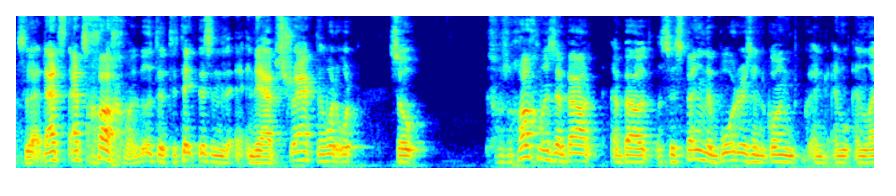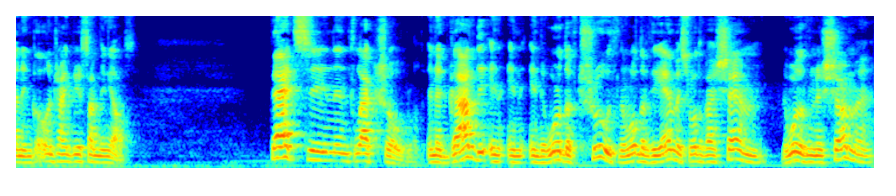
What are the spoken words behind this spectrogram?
so that, that's that's chachma. To, to take this in the, in the abstract and what what so. So, chachma is about about suspending the borders and going and, and, and letting go and trying to do something else. That's in intellectual world. In the godly, in, in, in the world of truth, in the world of the emes, the world of Hashem, the world of neshama,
